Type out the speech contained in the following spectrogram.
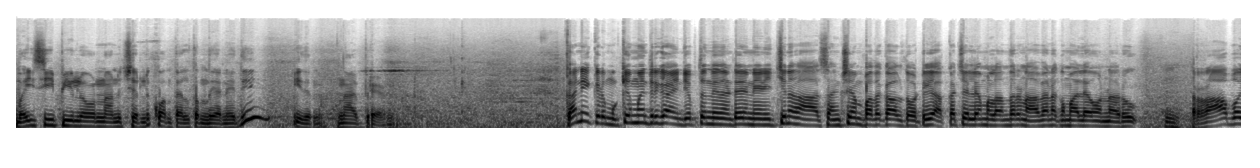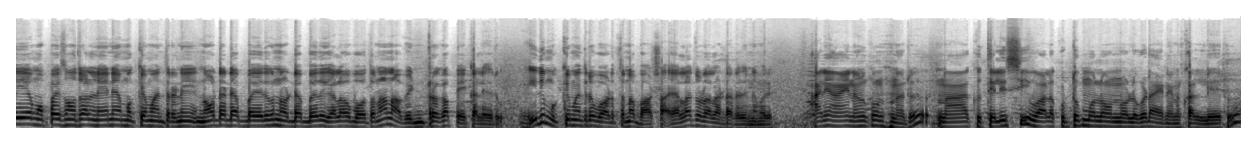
వైసీపీలో ఉన్న అనుచరులు కొంత వెళ్తుంది అనేది ఇది నా అభిప్రాయం. కానీ ఇక్కడ ముఖ్యమంత్రిగా ఆయన చెప్తుంది ఏంటంటే నేను ఇచ్చిన ఆ సంక్షేమ పథకాలతోటి అక్క చెల్లెమ్మలందరూ నా వెనకమాలే ఉన్నారు. రాబోయే ముప్పై సంవత్సరాలు నేనే ముఖ్యమంత్రిని. నూట డెబ్బై ఐదుకు నూట డెబ్బై ఐదు గెలవబోతున్నా నా వెంట్రుగా పీకలేరు. ఇది ముఖ్యమంత్రి వాడుతున్న భాష. ఎలా చూడాలంటారు దీన్ని మరి? అని ఆయన అనుకుంటున్నారు. నాకు తెలిసి వాళ్ళ కుటుంబంలో ఉన్న వాళ్ళు కూడా ఆయన వెనకాల లేరు.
